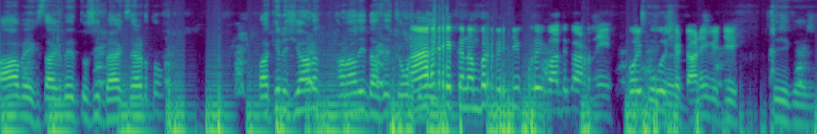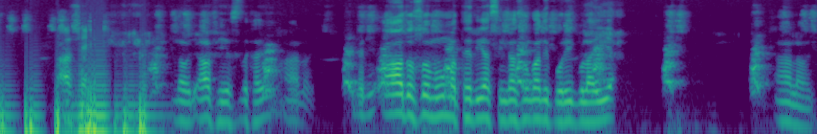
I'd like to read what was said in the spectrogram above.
ਆਹ ਵੇਖ ਸਕਦੇ ਤੁਸੀਂ ਬੈਕ ਸਾਈਡ ਤੋਂ। ਬਾਕੀ ਨਿਸ਼ਾਨ ਥਾਣਾ ਦੀ ਦੱਸ ਦੇ ਚੋਣ ਤੇ ਇੱਕ ਨੰਬਰ ਵੀਰ ਜੀ ਕੋਈ ਵੱਧ ਘੱਟ ਨਹੀਂ ਕੋਈ ਭੂਲ ਹੈ। ਛੱਟਾ ਨਹੀਂ ਵੀਰ ਜੀ। ਠੀਕ ਹੈ ਜੀ। ਅਸੀਂ ਲਓ ਜੀ ਆਹ ਫੇਸ ਦਿਖਾਓ ਆਹ ਲਓ ਜੀ। ਠੀਕ ਹੈ ਜੀ ਆਹ ਦੋਸਤੋ ਮੂੰਹ ਮੱਥੇ ਦੀਆਂ ਸਿੰਗਾ ਸੁੰਗਾ ਦੀ ਪੂਰੀ ਗੁਲਾਈ ਆ। ਆਹ ਲਓ ਜੀ।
